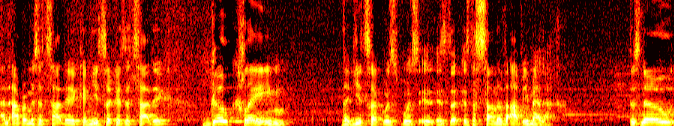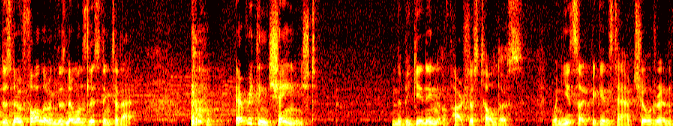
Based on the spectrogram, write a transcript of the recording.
and Avram is a tzaddik, and Yitzhak is a tzaddik, go claim that Yitzhak was, was, is, the, is the son of Avimelech. There's no, there's no following, there's no one's listening to that. Everything changed in the beginning of Parshas Toldos, when Yitzhak begins to have children,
